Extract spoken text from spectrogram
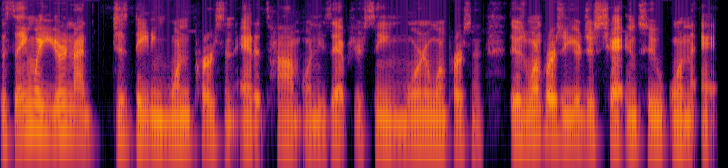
the same way you're not just dating one person at a time on these apps. You're seeing more than one person. There's one person you're just chatting to on the app.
